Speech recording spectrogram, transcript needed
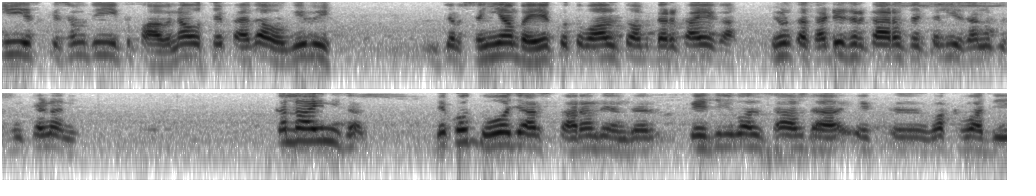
ਕੀ ਇਸ ਕਿਸਮ ਦੀ ਇੱਕ ਭਾਵਨਾ ਉੱਥੇ ਪੈਦਾ ਹੋ ਗਈ ਵੀ ਜਬ ਸਈਆਂ ਭਏ ਕੁਤਵਾਲ ਤੋਂ ਅਬ ਡਰ ਕਾਏਗਾ? ਵੀ ਹੁਣ ਤਾਂ ਸਾਡੀ ਸਰਕਾਰ ਉੱਤੇ ਚੱਲੀ ਸਾਨੂੰ ਕਿਸੇ ਨੂੰ ਕਹਿਣਾ ਨਹੀਂ ਕੱਲਾ ਹੀ ਨਹੀਂ ਸਰ ਦੇਖੋ 2017 ਦੇ ਅੰਦਰ ਕੇਜਰੀਵਾਲ ਸਾਹਿਬ ਦਾ ਇੱਕ ਵੱਖਵਾਦੀ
